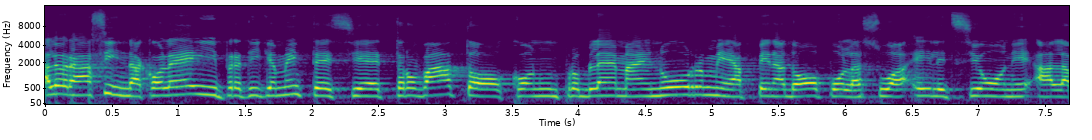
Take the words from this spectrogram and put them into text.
Allora, Sindaco, lei praticamente si è trovato con un problema enorme appena dopo la sua elezione al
